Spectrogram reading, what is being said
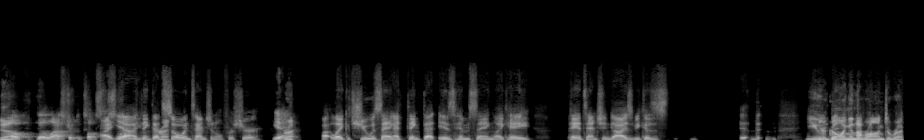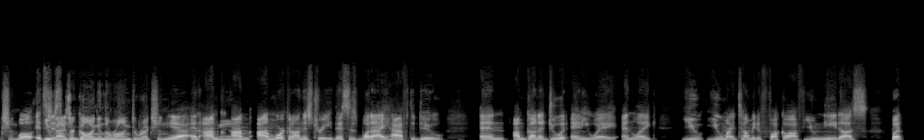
Yeah. of the last trip to Tulsa. I So, yeah, I mean, think that's Right. so intentional for sure. yeah, Right. uh, like Shu was saying, I think that is him saying like, "Hey, pay attention, guys, because it, th- you You're going in the I- wrong direction. well. It's you just guys are going in the wrong direction. yeah, and I'm And- I'm I'm working on this tree. This is what I have to do, and I'm gonna do it anyway. And like you, you might tell me to fuck off. You need us, but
